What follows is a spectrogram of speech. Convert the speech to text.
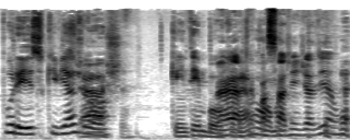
Por isso que viajou. Acha? Quem tem boca É, vai a até Roma. passagem de avião.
